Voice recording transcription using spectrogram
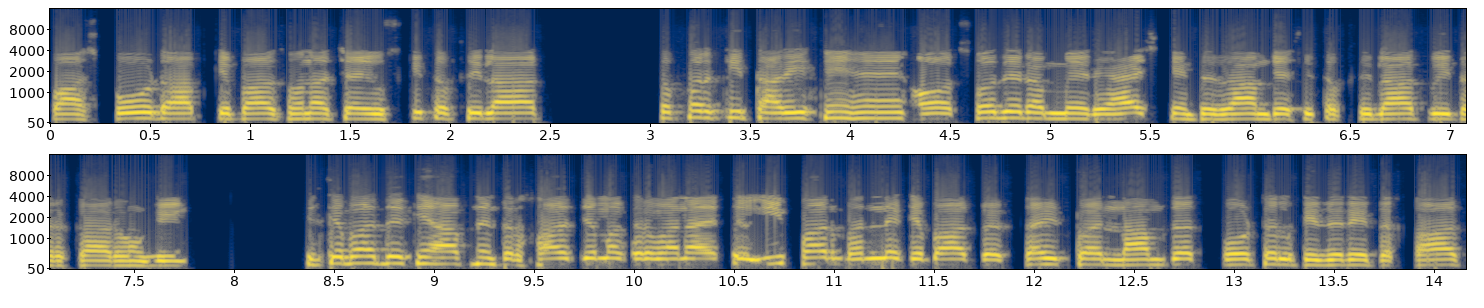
पासपोर्ट आपके पास होना चाहिए, उसकी तफसीत सफ़र की तारीखें हैं और सऊदी अरब में रिहाइश के इंतज़ाम जैसी तफसीत भी दरकार होंगी। इसके बाद देखें, आपने दरख्वास्त जमा करवाना है तो ई फार्म भरने के बाद वेबसाइट पर नामजद पोर्टल के ज़रिए दरख्वास्त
